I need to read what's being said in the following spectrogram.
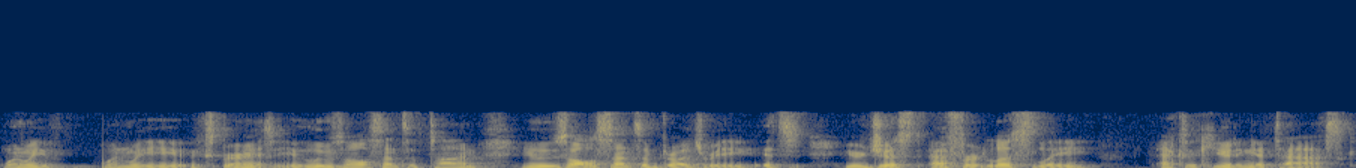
when we when we experience it. You lose all sense of time. You lose all sense of drudgery. It's you're just effortlessly executing a task,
